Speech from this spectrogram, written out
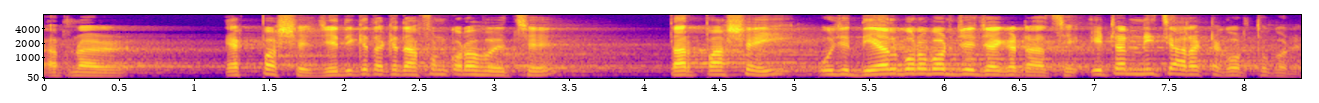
আপনার এক পাশে যেদিকে তাকে দাফন করা হয়েছে, তার পাশেই ওই যে দেয়াল বরাবর যে জায়গাটা আছে, এটার নিচে আর একটা গর্ত করে।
